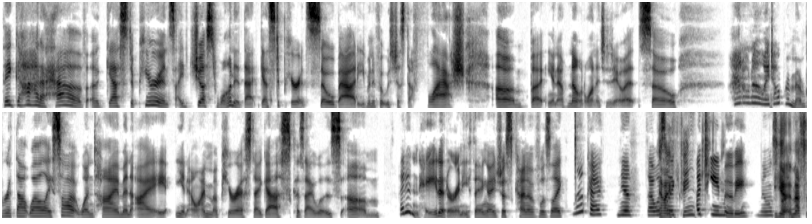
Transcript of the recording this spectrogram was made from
they gotta have a guest appearance. I just wanted that guest appearance so bad, even if it was just a flash. Um, but you know, no one wanted to do it. So I don't know. I don't remember it that well. I saw it one time and I, you know, I'm a purist, I guess, because I was um I didn't hate it or anything. I just kind of was like, okay, yeah, that was And like think- a teen movie. Yeah, fun. and that's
